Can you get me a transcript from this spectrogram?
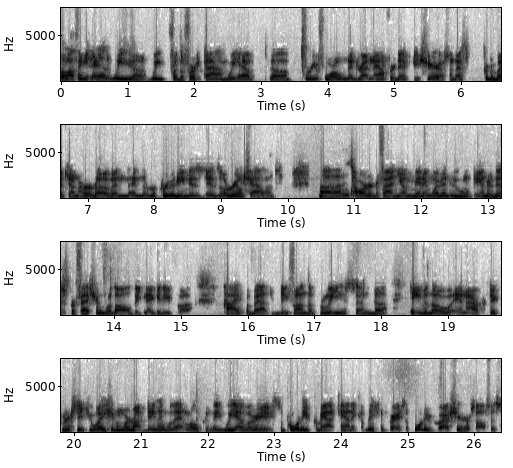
Well, I think it has. We uh, we for the first time we have uh, three or four openings right now for deputy sheriffs, and that's pretty much unheard of. And, and the recruiting is, is a real challenge. Uh, it's harder to find young men and women who want to enter this profession with all the negative uh, hype about defund the police. And uh, even though in our particular situation we're not dealing with that locally, we have a very supportive County Commission, very supportive of our sheriff's office.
